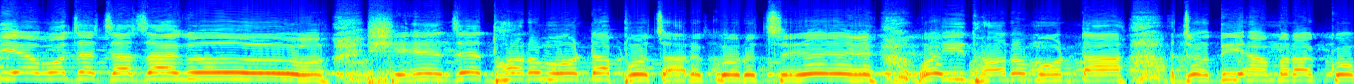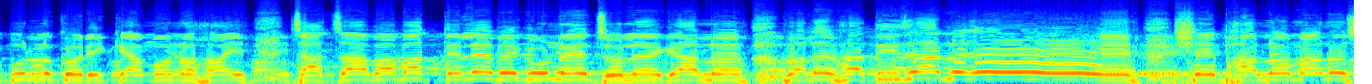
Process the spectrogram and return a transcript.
দিয়ে বলছে, চাচা গো, সে যে ধর্মটা প্রচার করছে, ওই ধর্মটা যদি আমরা কবুল করি কেমন হয়? চাচা বাবা তেলে বেগুনে চলে গেল। বলে, ভাতিজা রে, সে ভালো মানুষ,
